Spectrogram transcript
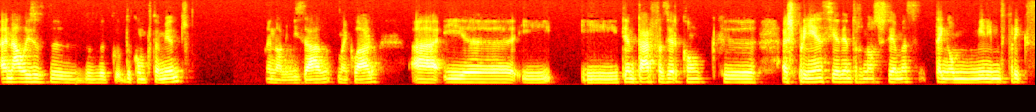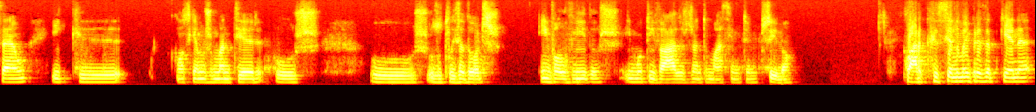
análise de, de, de, comportamento anonimizado, como é claro, uh, e, uh, e, e, tentar fazer com que a experiência dentro do nosso sistema tenha o um mínimo de fricção e que consigamos manter os, os, os utilizadores envolvidos e motivados durante o máximo tempo possível. Claro que sendo uma empresa pequena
